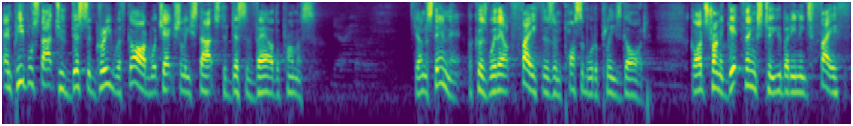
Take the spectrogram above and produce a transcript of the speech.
And people start to disagree with God, which actually starts to disavow the promise. Do you understand that? Because without faith, it's impossible to please God. God's trying to get things to you, but He needs faith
